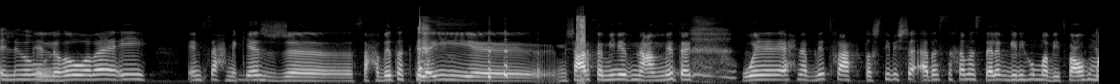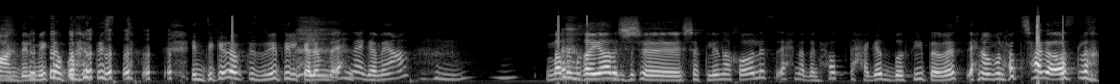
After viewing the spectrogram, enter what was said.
اللي هو اللي هو بقى إيه امسح مكياج صاحبتك تلاقيه آه، مش عارفة مين ابن عمتك. وإحنا بندفع في تشطيب الشقة بس 5000 جنيه هم بيدفعوهم عند ال makeup artist انت كده بتثبتي الكلام ده. إحنا يا جماعة ما بنغيرش شكلنا خالص. إحنا بنحط حاجات بسيطة بس. إحنا ما بنحطش حاجة أصلا.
